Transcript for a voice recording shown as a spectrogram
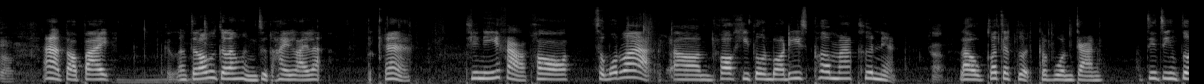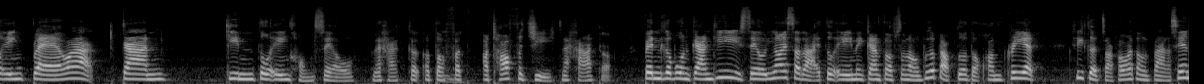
ครับอ่าต่อไปหลังจากเรากำลังถึงจุดไฮไลท์ละอ่าทีนี้ค่ะ พอสมมติว่าเอ่อพอ ketone body เพิ่มมากขึ้นเนี่ยครับเราก็จะเกิดกระบวนการ จริง ๆ ตัวเองแปลว่าการกินตัวเองของเซลล์นะคะกับ autophagy นะคะครับ เป็นกระบวนการที่เซลล์ย่อยสลายตัวเองในการตอบสนองเพื่อปรับตัวต่อความเครียด ที่เกิดจากภาวะต่างๆ เช่น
